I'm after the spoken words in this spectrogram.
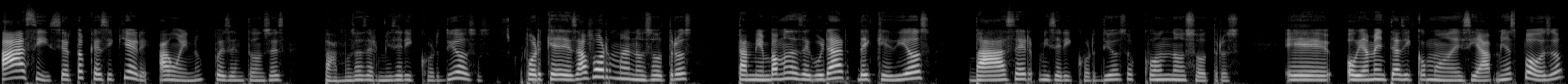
Ah, sí, cierto que sí quiere. Ah, bueno, pues entonces vamos a ser misericordiosos, porque de esa forma nosotros también vamos a asegurar de que Dios va a ser misericordioso con nosotros. Eh, obviamente, así como decía mi esposo,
